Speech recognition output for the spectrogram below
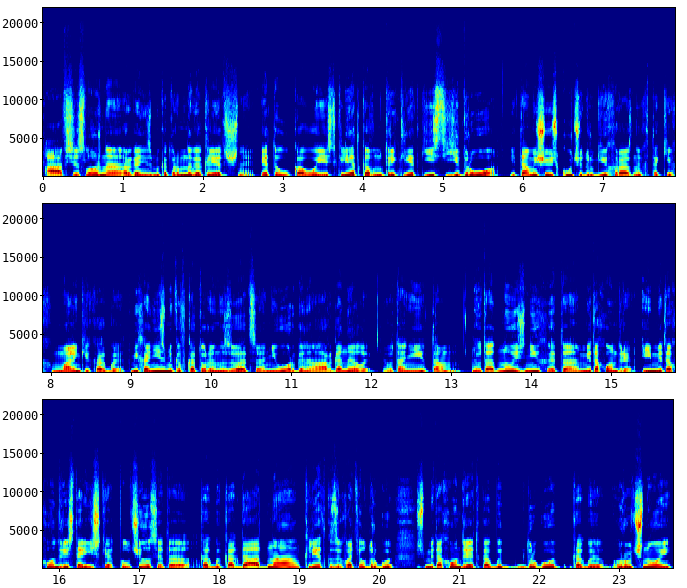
А все сложные организмы, которые многоклеточные, это у кого есть клетка, внутри клетки есть ядро, и там еще есть куча других разных таких маленьких как бы механизмиков, которые называются не органы, а органеллы. И вот они там... И вот одно из них это митохондрия. И митохондрия исторически как получилось, это как бы когда одна клетка захватила другую. То есть митохондрия это как бы другой, как бы ручной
